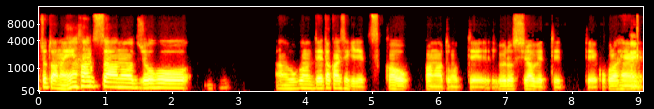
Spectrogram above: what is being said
ちょっとあの、エンハンサーの情報、あの、僕のデータ解析で使おうかなと思って、いろいろ調べてて、ここら辺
